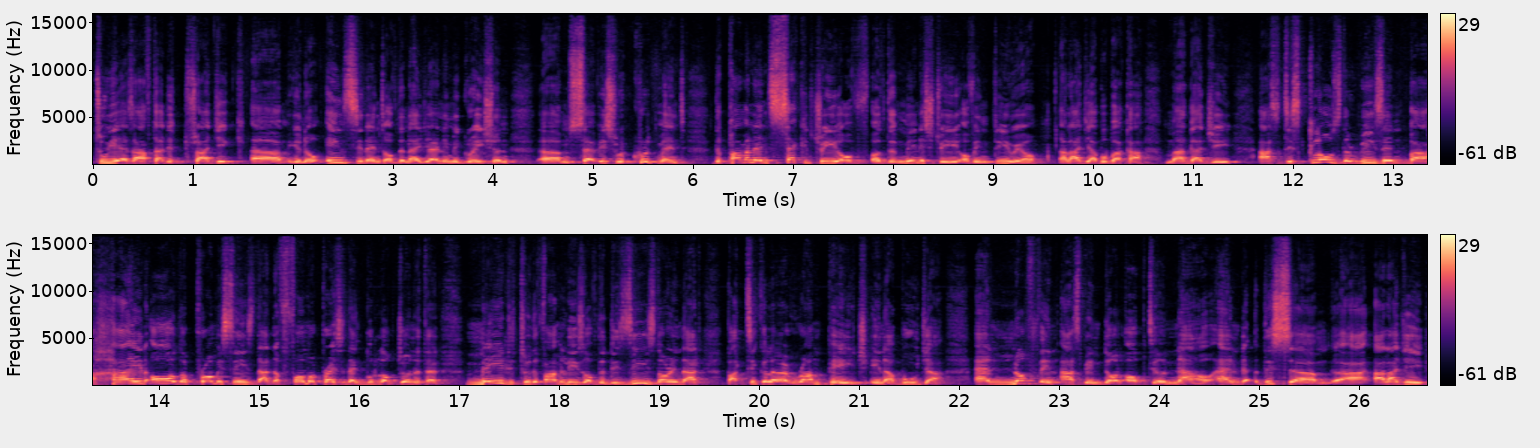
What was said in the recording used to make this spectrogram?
two years after the tragic, um, you know, incident of the Nigerian Immigration um, Service recruitment. The permanent secretary of, of the Ministry of Interior, Alhaji Abubakar Magaji, has disclosed the reason behind all the promises that the former president, Goodluck Jonathan, made to the families of the deceased during that particular rampage in Abuja, and nothing has been done up till now. And this um, uh, Alhaji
